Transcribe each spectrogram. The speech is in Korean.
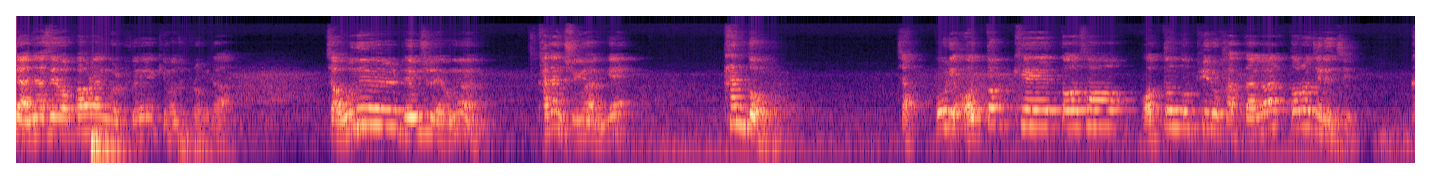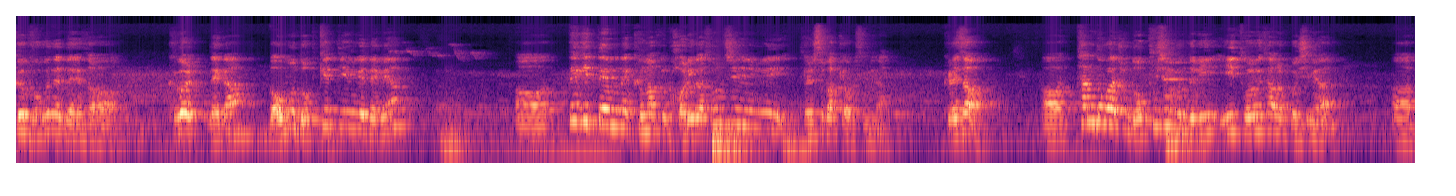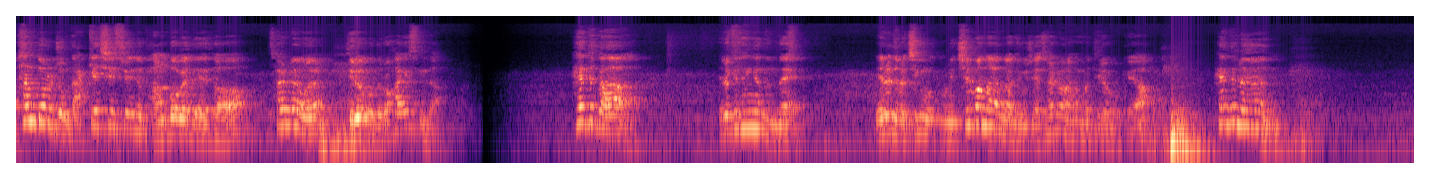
네, 안녕하세요. 파워라인 골프의 김원준 프로입니다. 자, 오늘 배우실 내용은 가장 중요한 게 탄도. 자, 볼이 어떻게 떠서 어떤 높이로 갔다가 떨어지는지 그 부분에 대해서 그걸 내가 너무 높게 띄우게 되면 어, 뜨기 때문에 그만큼 거리가 손실이 될 수밖에 없습니다. 그래서 어, 탄도가 좀 높으신 분들이 이 동영상을 보시면 어, 탄도를 좀 낮게 칠 수 있는 방법에 대해서 설명을 드려보도록 하겠습니다. 헤드가 이렇게 생겼는데 예를 들어 지금 우리 7번 라인 가지고 제가 설명을 한번 드려볼게요. 헤드는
